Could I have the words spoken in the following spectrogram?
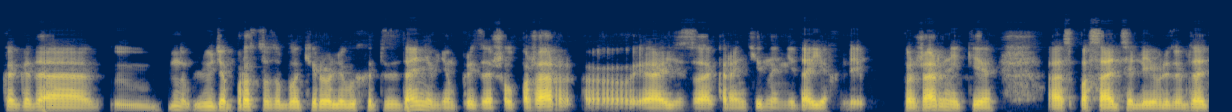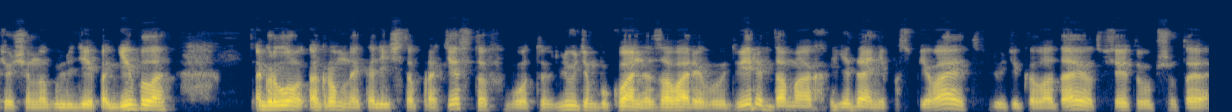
когда ну, людям просто заблокировали выход из здания, в нем произошел пожар, э, а из-за карантина не доехали пожарники, а спасатели, и в результате очень много людей погибло. Огромное количество протестов, вот людям буквально заваривают двери в домах, еда не поспевает, люди голодают, все это, в общем-то, э,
